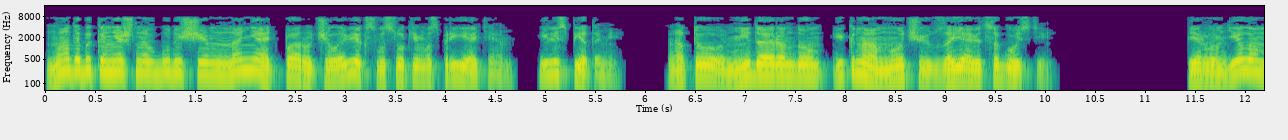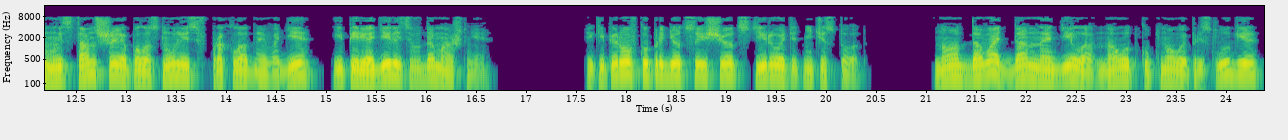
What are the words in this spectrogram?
Надо бы, конечно, в будущем нанять пару человек с высоким восприятием, или с петами. А то, не дай рандом, и к нам ночью заявятся гости. Первым делом мы с Таншей ополоснулись в прохладной воде и переоделись в домашнее. Экипировку придется еще отстирывать от нечистот. Но отдавать данное дело на откуп новой прислуги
